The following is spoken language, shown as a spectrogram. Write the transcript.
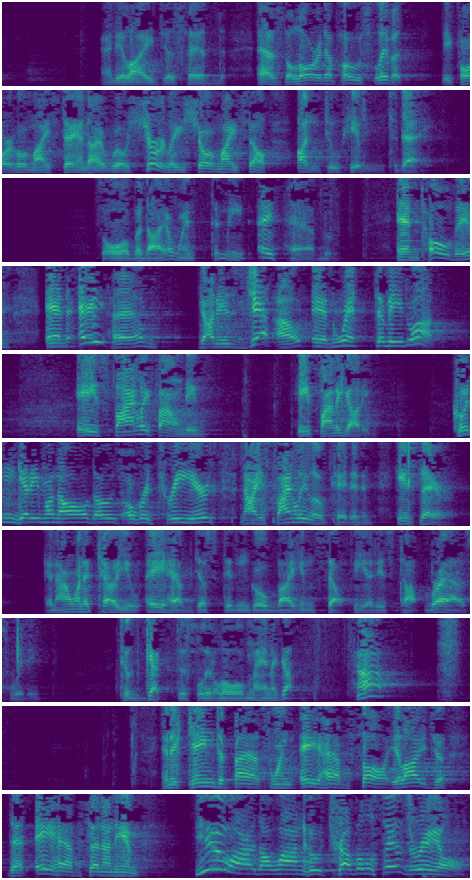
And Elijah said, As the Lord of hosts liveth, before whom I stand, I will surely show myself unto him today. So Obadiah went to meet Ahab and told him, and Ahab got his jet out and went to meet what? He's finally found him. He's finally got him. Couldn't get him in all those over three years. Now he's finally located him. He's there. And I want to tell you, Ahab just didn't go by himself. He had his top brass with him to get this little old man of God. Huh? And it came to pass when Ahab saw Elijah that Ahab said unto him, You are the one who troubles Israel.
